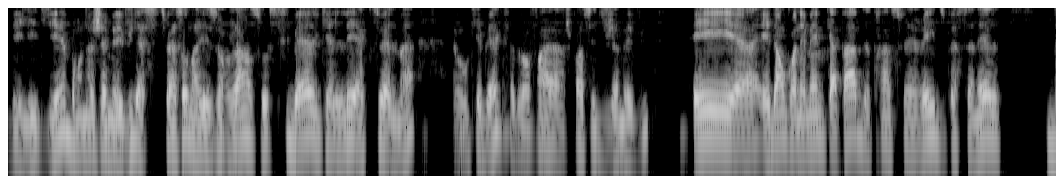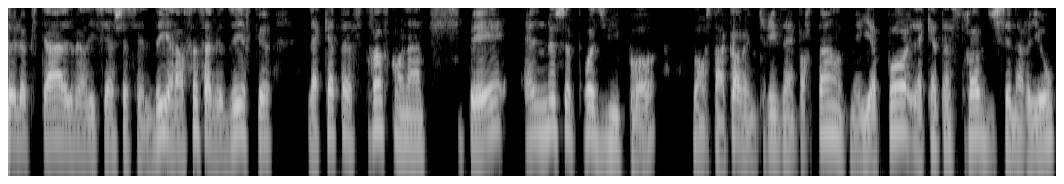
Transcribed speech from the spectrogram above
des lits libres. On n'a jamais vu la situation dans les urgences aussi belle qu'elle l'est actuellement euh, au Québec. Ça doit faire, je pense, c'est du jamais vu. Et, donc, on est même capable de transférer du personnel de l'hôpital vers les CHSLD. Alors ça, ça veut dire que la catastrophe qu'on anticipait, elle ne se produit pas. Bon, c'est encore une crise importante, mais il n'y a pas la catastrophe du scénario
